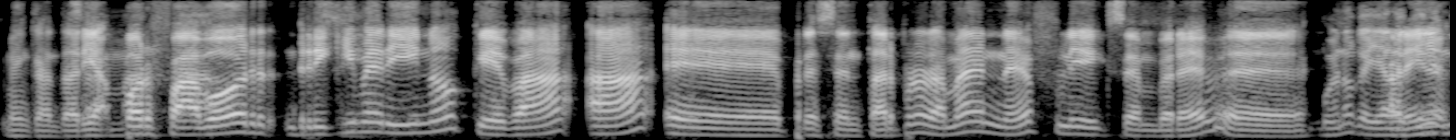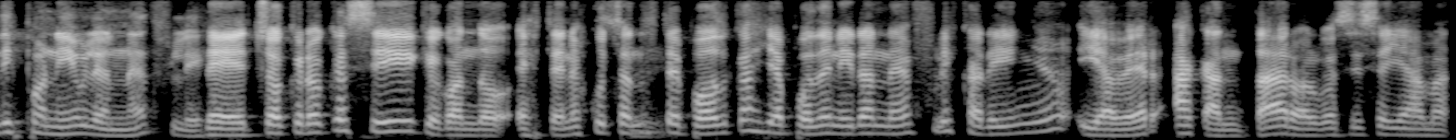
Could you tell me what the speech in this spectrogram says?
Me encantaría. Por favor, Ricky sí. Merino, que va a eh, presentar programa en Netflix en breve. Bueno, que ya lo tienen disponible en Netflix. De hecho, creo que sí, que cuando estén escuchando Sí. este podcast ya pueden ir a Netflix, cariño, y a ver a cantar o algo así se llama.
